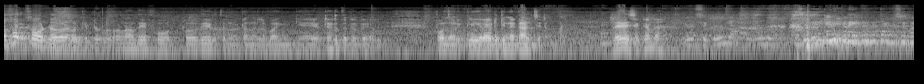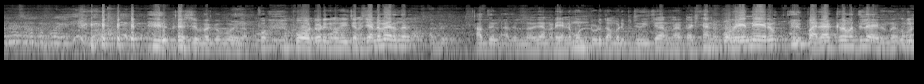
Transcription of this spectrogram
അപ്പൊ ഫോട്ടോ ഒക്കെ ഇട്ട് അതേ ഫോട്ടോ എടുത്തിട്ടുണ്ട് കേട്ടോ. നല്ല ഭംഗിയായിട്ട് എടുത്തിട്ടുണ്ട്. അപ്പൊ ഒന്നുകൂടി ക്ലിയർ ആയിട്ട് പിന്നെ കാണിച്ചു വിശക്കണ്ട വിശപ്പൊക്കെ പോയി അപ്പൊ ഫോട്ടോ എടുക്കണത് ഈ ചെറിയ പേരെന്താണ്? അതുൽ അതുൽ എന്ന് പറഞ്ഞാൽ ഞങ്ങളുടെ എന്നെ മുണ്ട് കൊടുക്കാൻ പഠിപ്പിച്ചത് ഈ ചേർന്ന കേട്ടോ. ഞാൻ കുറേ നേരം പരാക്രമത്തിലായിരുന്നു. Amor.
